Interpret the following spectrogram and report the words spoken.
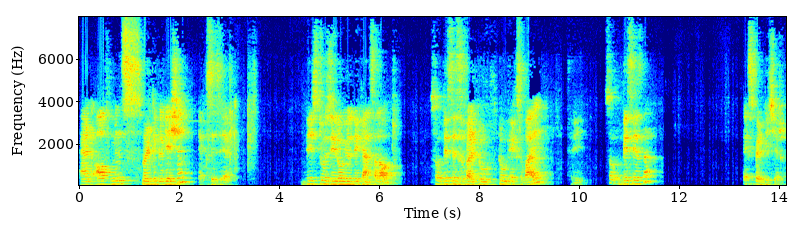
And of means multiplication x is here. These two zero will be cancelled out. So this is equal to 2x by 3 so this is the expenditure.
